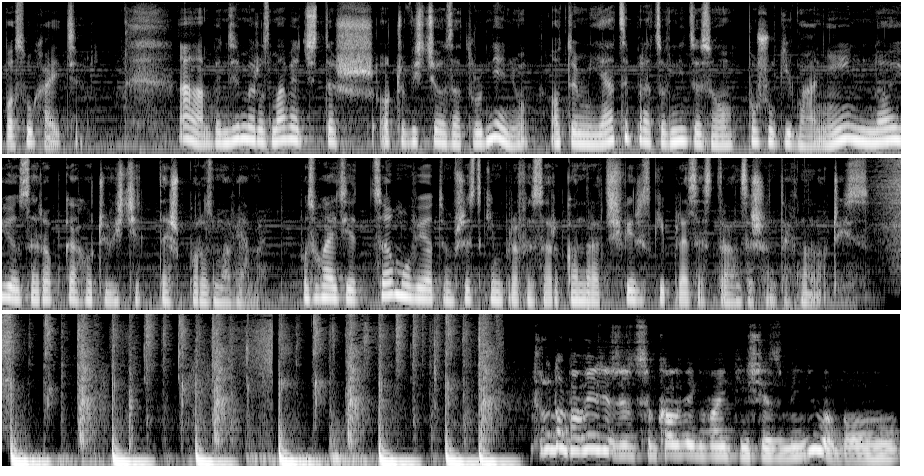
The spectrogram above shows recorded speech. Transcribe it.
Posłuchajcie. A, będziemy rozmawiać też oczywiście o zatrudnieniu, o tym, jacy pracownicy są poszukiwani, no i o zarobkach oczywiście też porozmawiamy. Posłuchajcie, co mówi o tym wszystkim profesor Konrad Świrski, prezes Transition Technologies. Trudno powiedzieć, że cokolwiek w IT się zmieniło, bo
